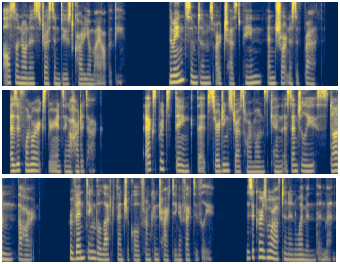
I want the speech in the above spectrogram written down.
also known as stress-induced cardiomyopathy. The main symptoms are chest pain and shortness of breath, as if one were experiencing a heart attack. Experts think that surging stress hormones can essentially stun the heart, preventing the left ventricle from contracting effectively. This occurs more often in women than men.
